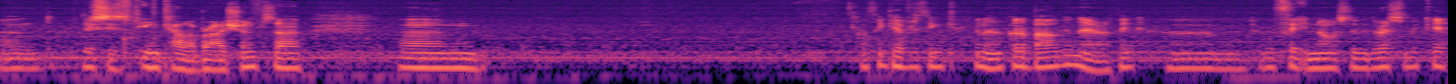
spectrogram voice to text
and this is in calibration. So um, I think everything, you know, got a bargain there. I think um, it will fit in nicely with the rest of the kit.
